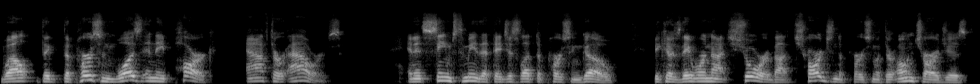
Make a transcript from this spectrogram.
Well, the, the person was in a park after hours. And it seems to me that they just let the person go because they were not sure about charging the person with their own charges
